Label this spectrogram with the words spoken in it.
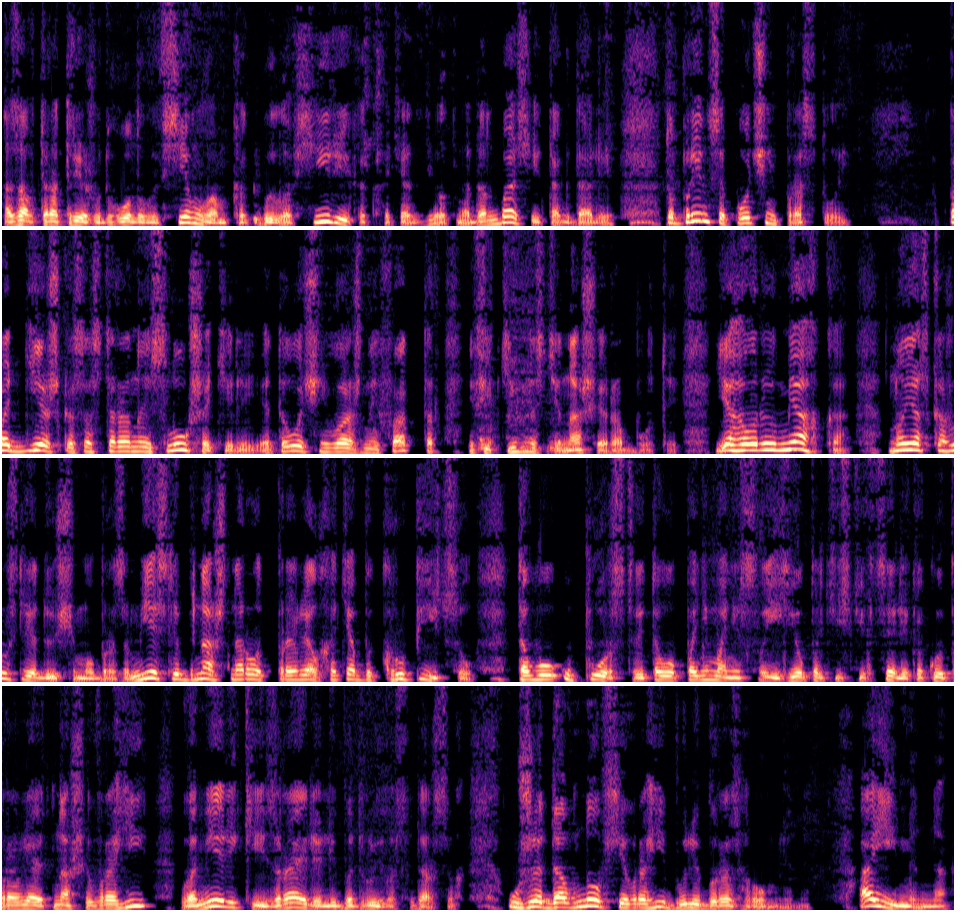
а завтра отрежут головы всем вам, как было в Сирии, как хотят сделать на Донбассе, и так далее, то принцип очень простой. Поддержка со стороны слушателей – это очень важный фактор эффективности нашей работы. Я говорю мягко, но я скажу следующим образом. Если бы наш народ проявлял хотя бы крупицу того упорства и того понимания своих геополитических целей, какую проявляют наши враги в Америке, Израиле, либо других государствах, уже давно все враги были бы разгромлены. А именно,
